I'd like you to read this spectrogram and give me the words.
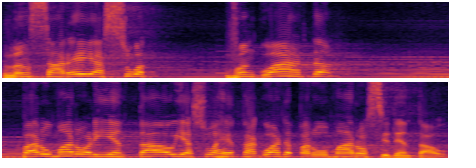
Lançarei a sua vanguarda para o mar oriental e a sua retaguarda para o mar ocidental.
